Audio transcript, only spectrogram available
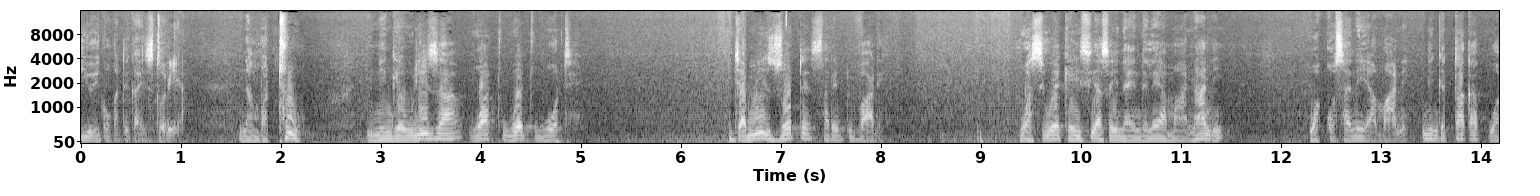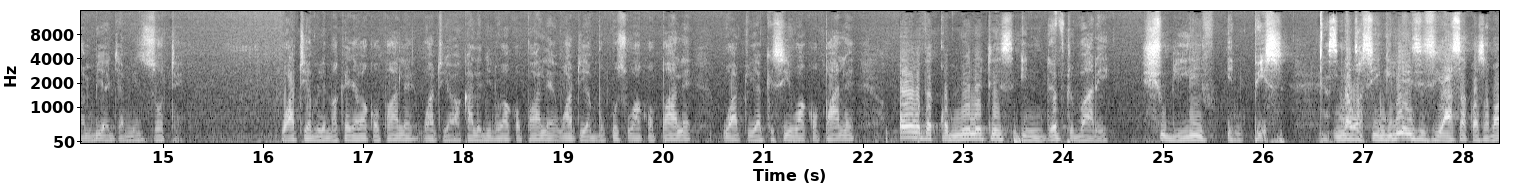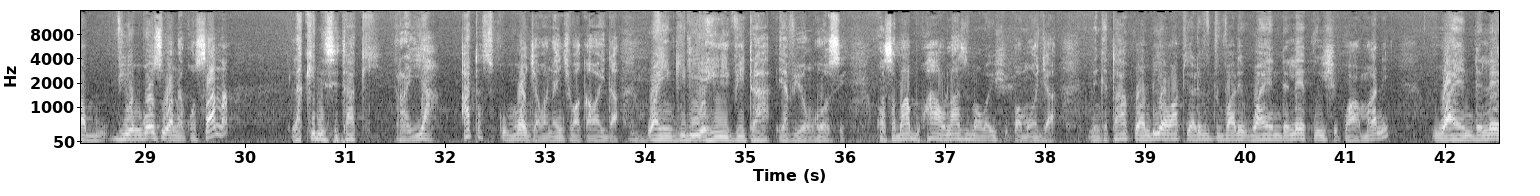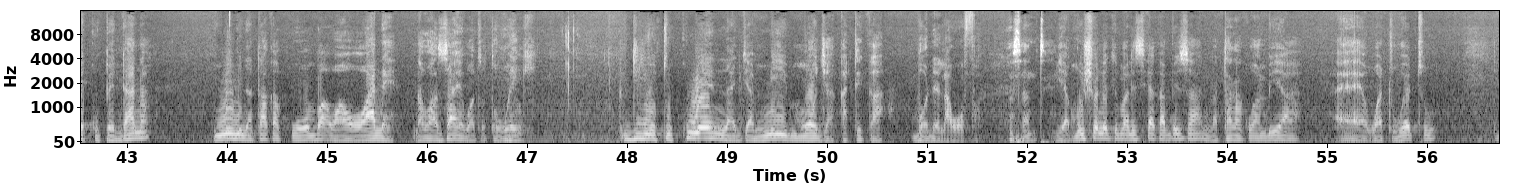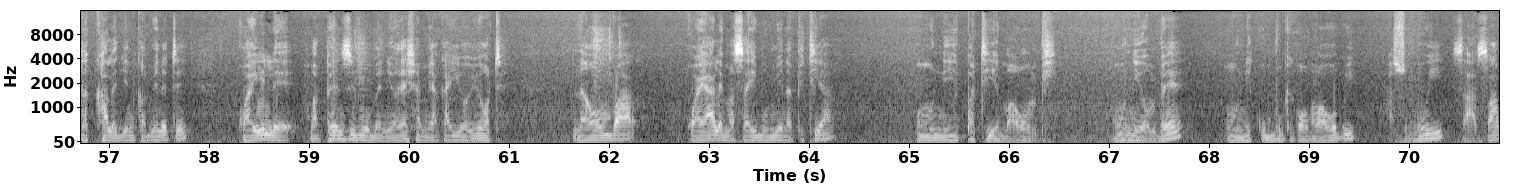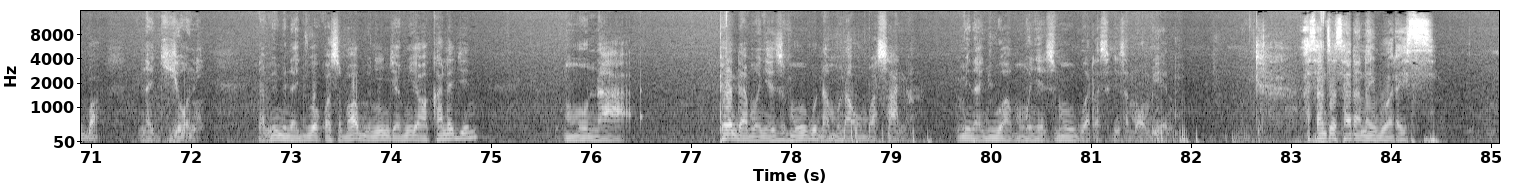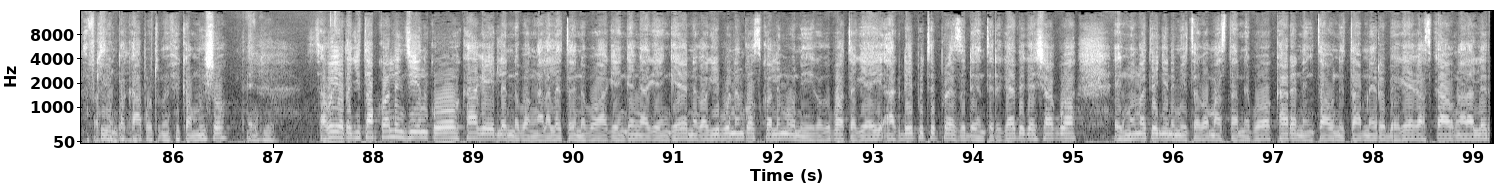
hiyo iko katika historia. Namba 2 ningeuliza watu wetu wote, jamii zote Rift Valley wasiweke hii siasa inaendelea maanani, wakosanie amani. Ningetaka kuambia jamii zote, watu ya Mlima Kenya wako pale, watu ya Wakalenjin wako pale, watu ya Bukusu wako pale, watu ya Kisii wako pale. All the communities in Rift Valley should live in peace. Na wasiingilie hizi siasa, kwa sababu viongozi wanakosana, lakini sitaki raia hata siku moja wananchi wa kawaida mm. waingilie hii vita ya viongozi, kwa sababu hao lazima waishi pamoja. Ningetaka kuambia watu ya Rift Valley waendelee kuishi kwa amani, waendelee kupendana. Mimi nataka kuomba waoane na wazae watoto wengi, ndio tukue na jamii moja katika bonde la Ufa. Asante. Ya mwisho nikimalizia kabisa, nataka kuambia eh, watu wetu the Kalenjin community, kwa ile mapenzi mumenionyesha miaka hiyo yote, naomba kwa yale masaibu mimi napitia, mnipatie maombi, mniombee, mnikumbuke kwa maombi asubuhi saa saba na jioni. Na mimi najua kwa sababu nyinyi jamii ya Wakalenjin mnapenda Mwenyezi Mungu na mnaomba sana, mimi najua Mwenyezi Mungu atasikiza maombi yenu. Asante sana naibu wa rais. Nafikiri mpaka hapo tumefika mwisho. Thank you. Sako yata chitab Kalenjin ko kakeilen nebo ng'alalet nebo agenge eng agenge nekakibun eng koskoleng'uni kokibotokei ak Deputy President Rigathi Gachagua eng meng'otenyi nemite komasta nebo Karen eng taonitab Nairobi kekas ka ng'alalet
